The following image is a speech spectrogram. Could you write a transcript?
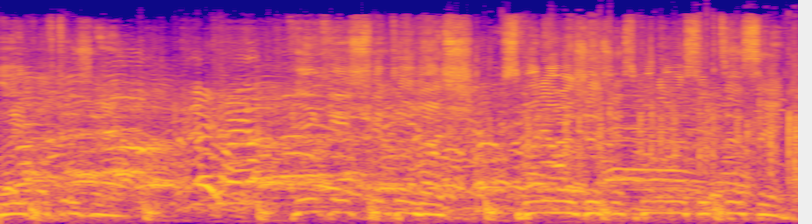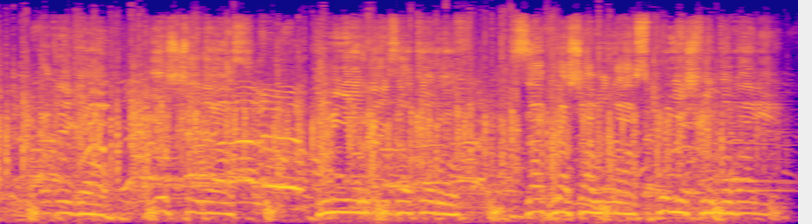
No i powtórzę. Pięknie świętować. Wspaniałe rzeczy, wspaniałe sukcesy. Dlatego jeszcze raz w imieniu organizatorów zapraszamy na wspólne świętowanie.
